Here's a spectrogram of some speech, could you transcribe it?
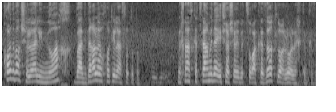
כל דבר שלא היה לי נוח, בהגדרה לא יכולתי לעשות אותו. מכנס קצר מדי, אי אפשר לשבת בצורה כזאת, לא, לא הולכת עם כזה.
